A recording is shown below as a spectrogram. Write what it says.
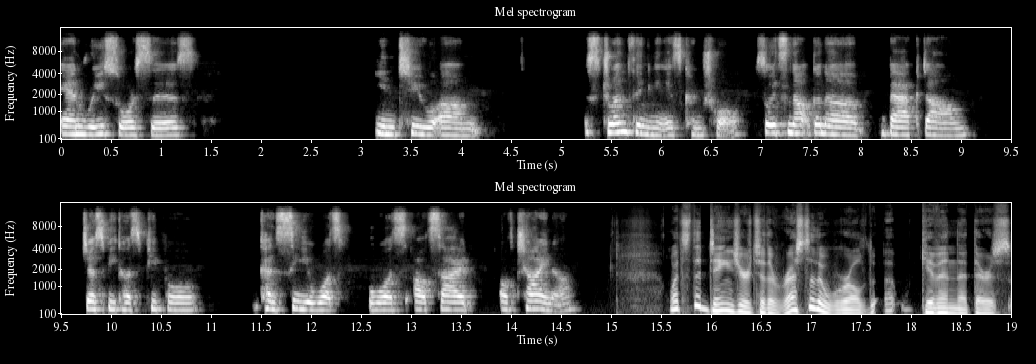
and resources into um, strengthening its control. So it's not going to back down just because people can see what's what's outside of China. What's the danger to the rest of the world, uh, given that there's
